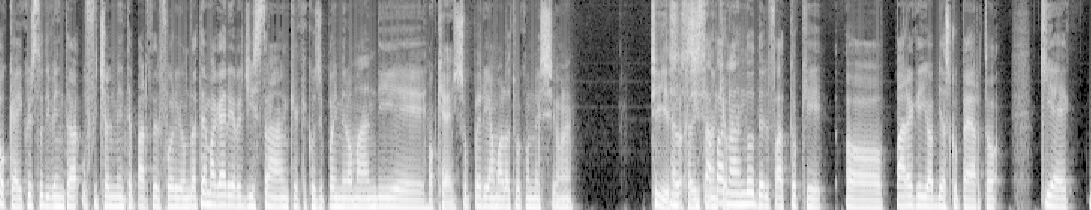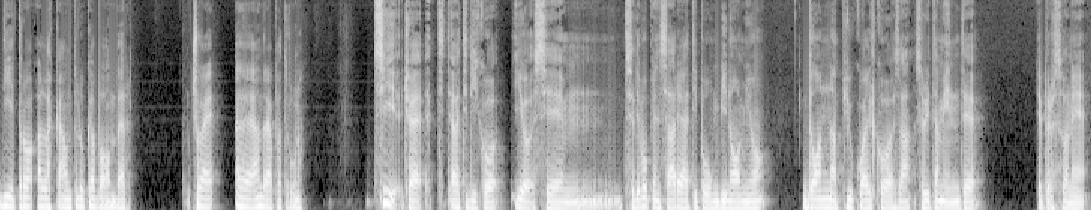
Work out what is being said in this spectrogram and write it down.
Ok, questo diventa ufficialmente parte del fuori onda. Te magari registra anche che così poi me lo mandi e Ok. supperiamo alla tua connessione. Sì, Allora, si sta anch'io. parlando del fatto che oh, pare che io abbia scoperto chi è dietro all'account Luca Bomber, cioè eh, Andrea Patruno. Sì, cioè, ti, ah, ti dico, io se, mh, se devo pensare a tipo un binomio donna più qualcosa, solitamente le persone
